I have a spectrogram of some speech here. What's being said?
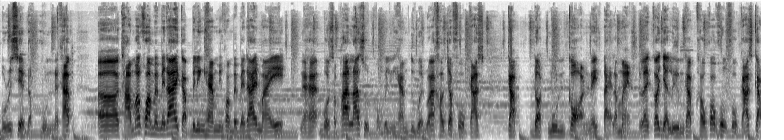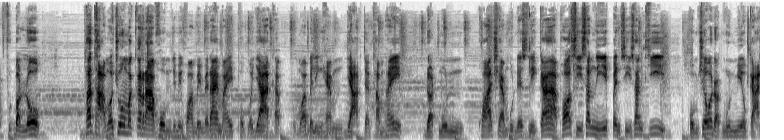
บริเซียดอกบุนนะครับถามว่าความเป็นไปได้กับเบลลิงแฮมมีความเป็นไปได้ไหมนะฮะบทสัมภาษณ์ล่าสุดของเบลลิงแฮมดูเหมือนว่าเขาจะโฟกัส กับดอทมุนก่อนในแต่ละแมตช์และก็อย่าลืมครับเขาก็คงโฟกัสกับฟุตบอลโลก ถ้าถามว่าช่วงมกราคมจะมีความเป็นไปได้ไหม ผมว่ายากครับ ผมว่าเบลลิงแฮมอยากจะทำให้ดอทมุนด์คว้าแชมป์บุนเดสลีกาเพราะซีซั่นนี้เป็นซีซั่นที่ผมเชื่อว่าดอทมุนด์มีโอกาส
